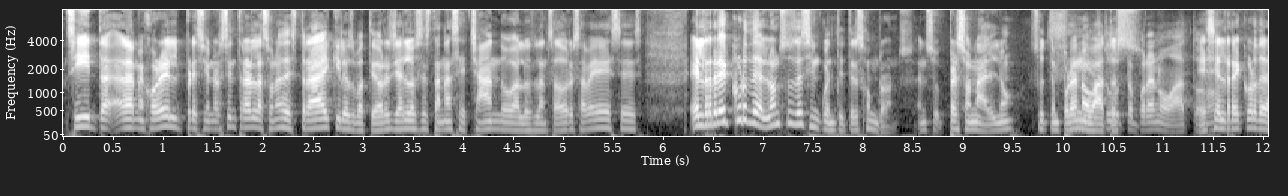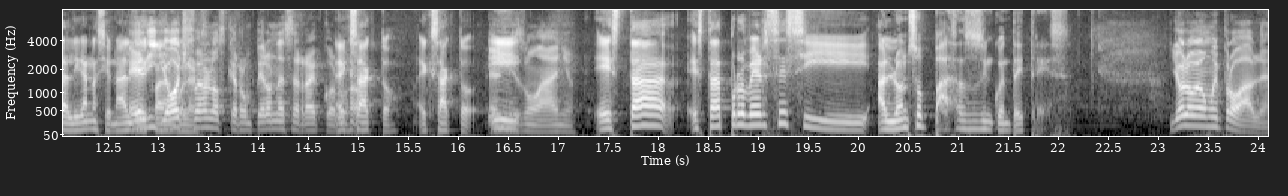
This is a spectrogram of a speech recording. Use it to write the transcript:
Sí, a lo mejor el presionarse entrar a la zona de strike y los bateadores ya los están acechando a los lanzadores a veces. El récord de Alonso es de 53 home runs, en su personal, ¿no? Su temporada Sí, de novatos. tu temporada de novato, Es el récord de la Liga Nacional Él y George fueron los que rompieron ese récord. ¿no? Exacto, exacto. El y mismo año. está, está por verse si Alonso pasa a sus 53. Yo lo veo muy probable.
